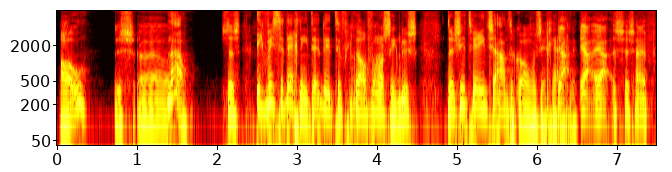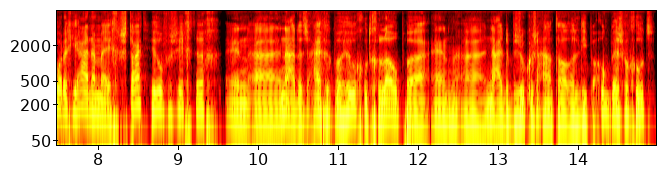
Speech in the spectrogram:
Oh. Dus nou. Dus ik wist het echt niet, hè? Dit vind ik wel een verrassing. Dus er zit weer iets aan te komen, zeg je Ja, eigenlijk. ja, ja, ze zijn vorig jaar daarmee gestart, heel voorzichtig. En eh, nou, dat is eigenlijk wel heel goed gelopen. En eh, nou, de bezoekersaantallen liepen ook best wel goed.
